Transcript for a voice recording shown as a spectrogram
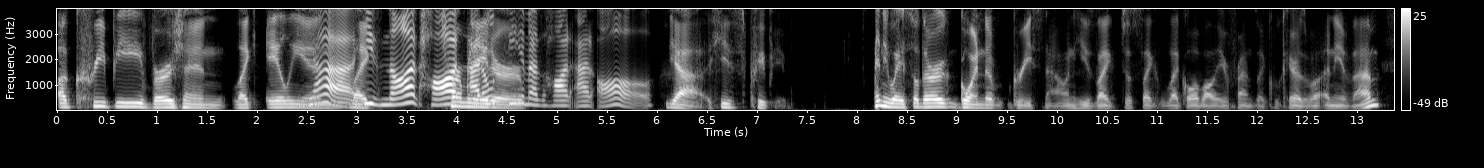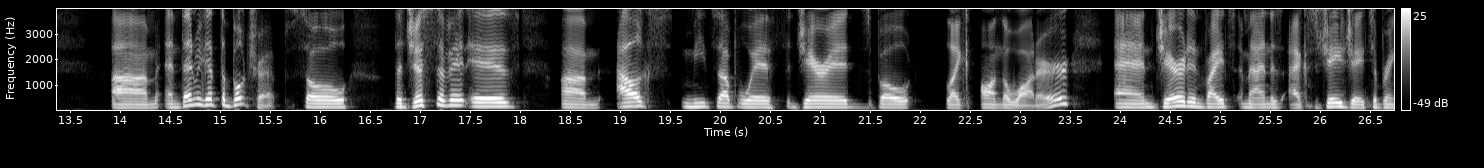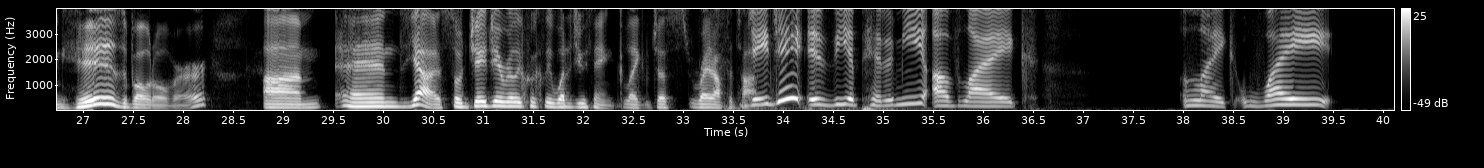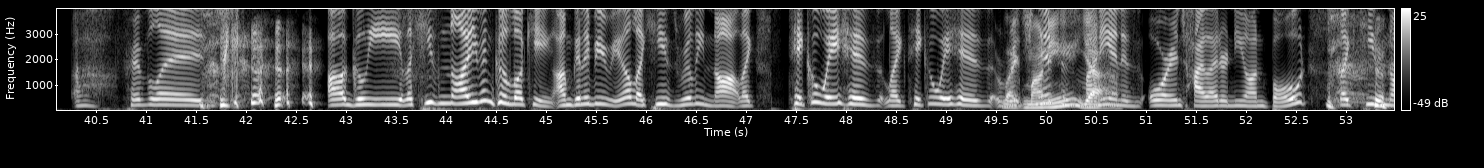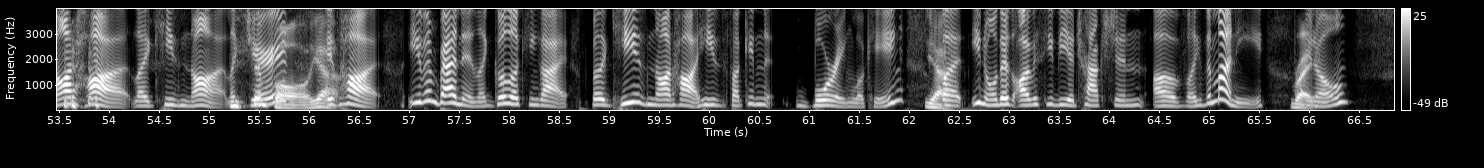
a creepy version, like alien. Yeah, like, he's not hot. I don't see him as hot at all. Yeah, he's creepy. Anyway, so they're going to Greece now, and he's like, just like let go of all your friends. Like, who cares about any of them? Um, and then we get the boat trip. So the gist of it is um Alex meets up with Jared's boat like on the water, and Jared invites Amanda's ex JJ to bring his boat over. Um, and yeah, so JJ, really quickly, what did you think? Like, just right off the top. JJ is the epitome of like, like white, uh, privilege, ugly. Like he's not even good looking. I'm gonna be real. Like he's really not. Like take away his like take away his Like richness, money? his money, Yeah. and his orange highlighter neon boat. Like he's not hot. Like he's not. Like he's Jared simple, yeah. is hot. Even Brandon, like good looking guy, but like he is not hot. He's fucking boring looking. yeah, But you know, there's obviously the attraction of like the money. right. You know,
